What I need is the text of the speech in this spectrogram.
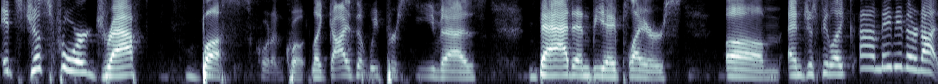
it's just for draft busts, quote unquote, like guys that we perceive as bad NBA players. Um, and just be like, uh, maybe they're not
